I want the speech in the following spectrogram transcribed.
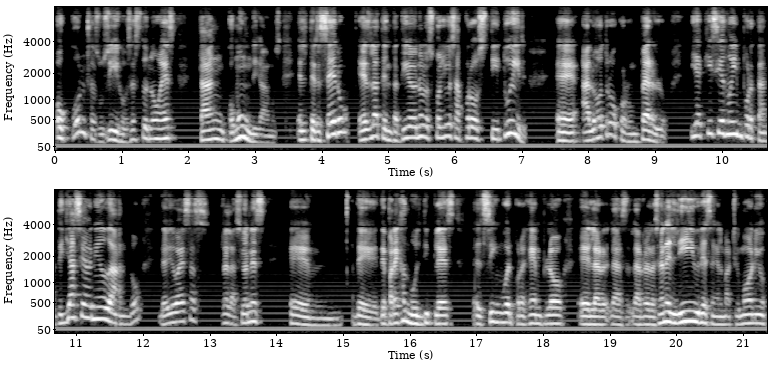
o contra sus hijos. Esto no es tan común, digamos. El tercero es la tentativa de uno de los cónyuges a prostituir eh, al otro o corromperlo. Y aquí sí es muy importante, ya se ha venido dando, debido a esas relaciones Em, de, parejas múltiples, el singer, por ejemplo, eh, las, relaciones libres en el matrimonio,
